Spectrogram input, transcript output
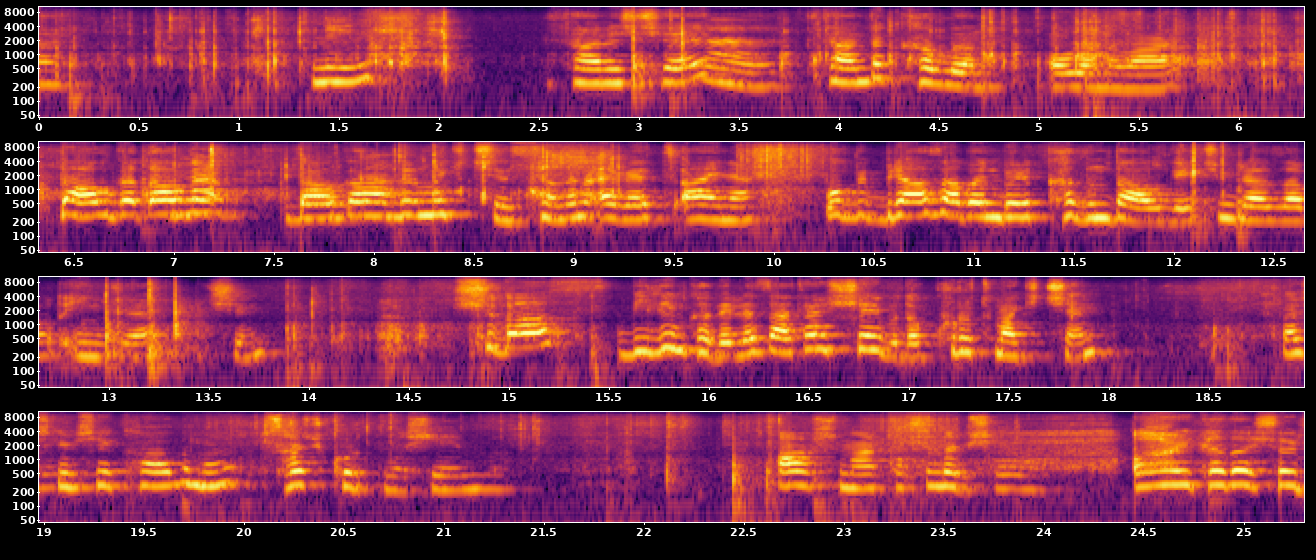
He. Neymiş? Bir tane şey, Ha. bir tane de kalın olanı var. Dalga dalga dalgalandırmak için sanırım evet aynen. Bu bir- biraz daha böyle böyle kalın dalga için biraz daha bu da ince için. Şu da bildiğim kadarıyla zaten şey bu da kurutmak için. Başka bir şey kaldı mı? Saç kurutma şeyi mi bu? Aa şunun arkasında bir şey var. Arkadaşlar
